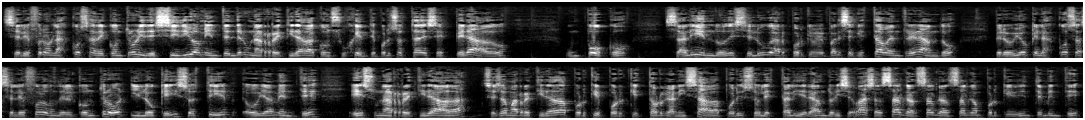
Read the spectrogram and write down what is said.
se le fueron las cosas de control y decidió, a mi entender, una retirada con su gente. Por eso está desesperado un poco saliendo de ese lugar porque me parece que estaba entrenando, pero vio que las cosas se le fueron del control y lo que hizo Steve, obviamente, es una retirada. Se llama retirada ¿por porque está organizada, por eso él está liderando, le dice, vayan, salgan, salgan, salgan, porque evidentemente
